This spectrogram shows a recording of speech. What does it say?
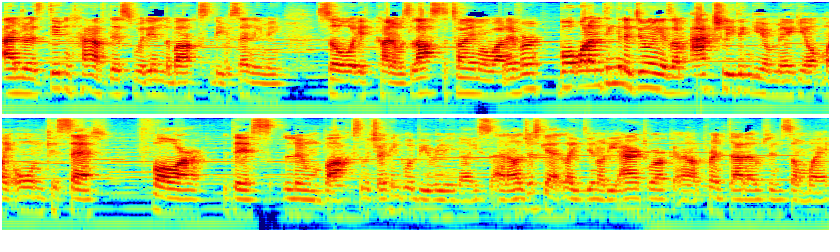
Andres didn't have this within the box that he was sending me. So it kind of was lost to time or whatever. But what I'm thinking of doing is I'm actually thinking of making up my own cassette for this loom box which I think would be really nice. And I'll just get like you know the artwork and I'll print that out in some way.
